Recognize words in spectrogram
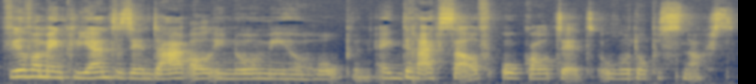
Veel van mijn cliënten zijn daar al enorm mee geholpen. Ik draag zelf ook altijd oordoppen s'nachts.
